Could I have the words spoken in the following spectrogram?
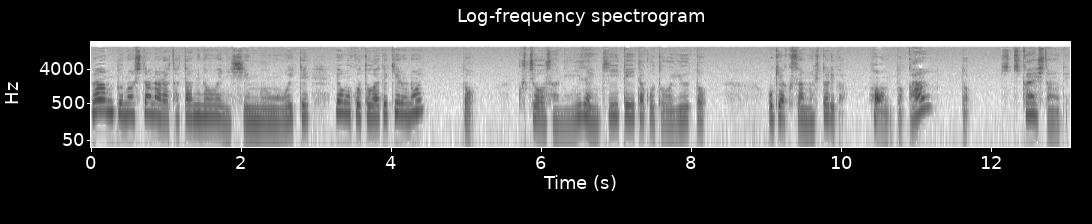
ランプの下なら畳の上に新聞を置いて読むことができるのい？と区長さんに以前聞いていたことを言うと、お客さんの一人が、ほんとかんと聞き返したので、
